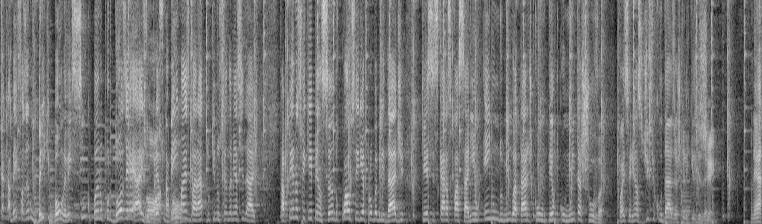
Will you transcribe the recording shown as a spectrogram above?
e acabei fazendo um brick bom. Levei cinco panos por 12 reais, um Ó, preço tá bem bom. mais barato do que no centro da minha cidade. Apenas fiquei pensando qual seria a probabilidade que esses caras passariam em um domingo à tarde com um tempo com muita chuva. Quais seriam as dificuldades, acho que ele quis dizer. Sim. Né?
